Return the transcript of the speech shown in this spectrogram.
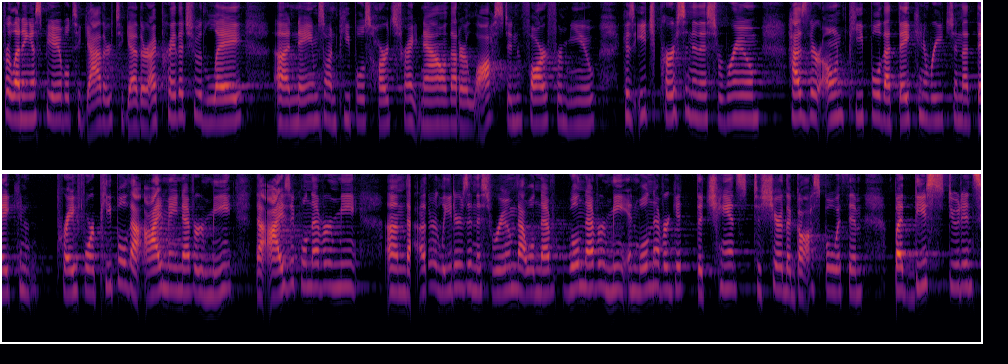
for letting us be able to gather together. I pray that you would lay uh, names on people's hearts right now that are lost and far from you. Because each person in this room has their own people that they can reach and that they can pray for, people that I may never meet, that Isaac will never meet. Um, that other leaders in this room that will never will never meet and will never get the chance to share the gospel with them but these students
